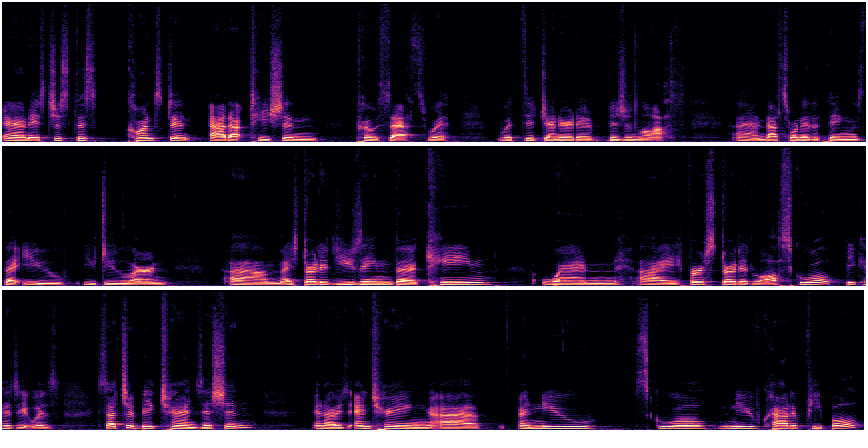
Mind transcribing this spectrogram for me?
and it's just this constant adaptation process with with degenerative vision loss. And that's one of the things that you, you do learn. Um, I started using the cane when I first started law school because it was such a big transition. And I was entering uh, a new school, new crowd of people.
